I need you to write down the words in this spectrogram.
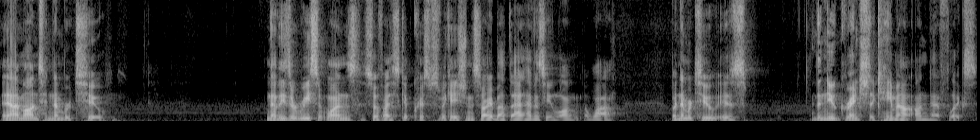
and I'm on to number two. Now these are recent ones, so if I skip Christmas Vacation, sorry about that. I haven't seen it in a long a while. But number two is the new Grinch that came out on Netflix.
